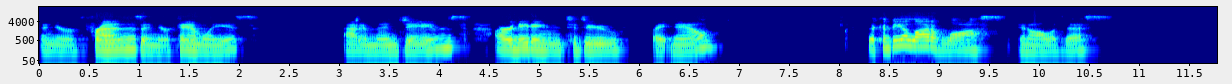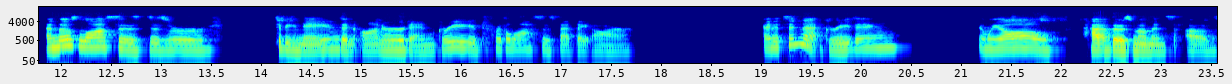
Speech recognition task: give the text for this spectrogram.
and your friends and your families, Adam and James, are needing to do right now. There can be a lot of loss in all of this. And those losses deserve to be named and honored and grieved for the losses that they are. And it's in that grieving, and we all have those moments of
